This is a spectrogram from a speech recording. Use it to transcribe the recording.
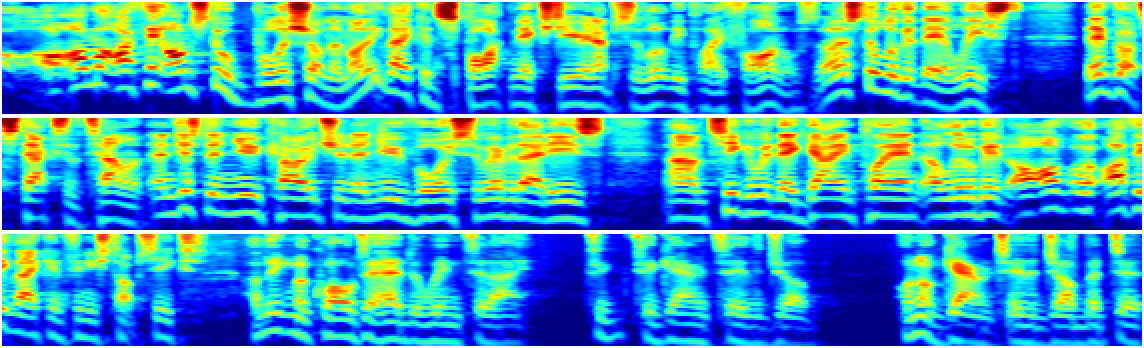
I'm, i think I'm still bullish on them. I think they could spike next year and absolutely play finals. I still look at their list. They've got stacks of talent and just a new coach and a new voice, whoever that is, um, tinker with their game plan a little bit. I, I think they can finish top six. I think McQualter had to win today to, to guarantee the job. Well, not guarantee the job, but to,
